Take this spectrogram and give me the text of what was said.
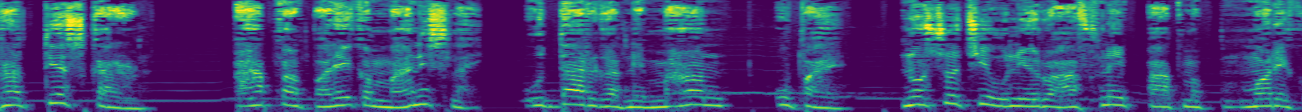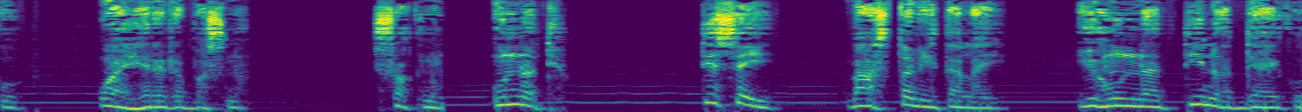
र त्यसकारण पापमा परेको मानिसलाई उद्धार गर्ने महान उपाय नसोची उनीहरू आफ्नै पापमा मरेको उहाँ हेरेर बस्न सक्नु हुन्न थियो। त्यसै वास्तविकतालाई यहुन्ना तीन अध्यायको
